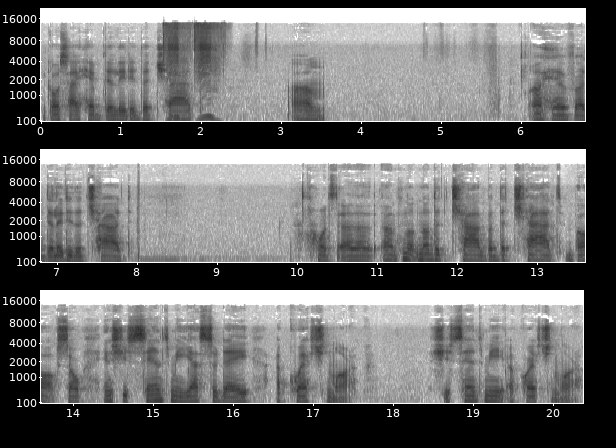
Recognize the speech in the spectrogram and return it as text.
because I have deleted the chat. Um, I have uh, deleted the chat. What's the other? Um, not not the chat, but the chat box. So, and she sent me yesterday a question mark. She sent me a question mark,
